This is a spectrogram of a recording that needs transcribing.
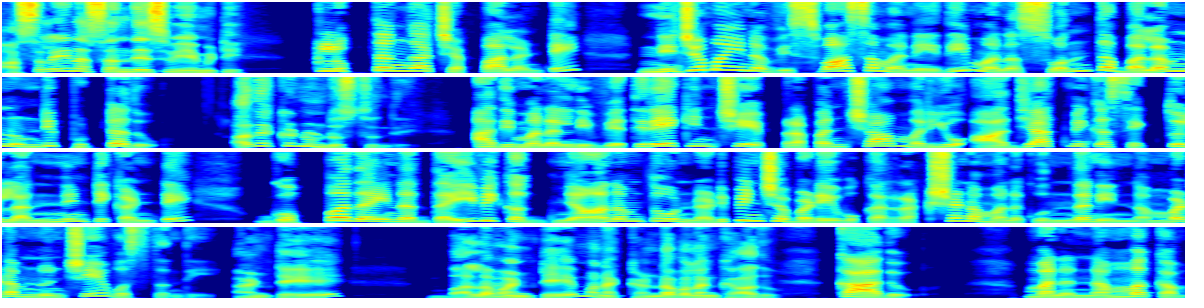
అసలైన సందేశం ఏమిటి? క్లుప్తంగా చెప్పాలంటే నిజమైన విశ్వాసం అనేది మన సొంత బలం నుండి పుట్టదు. అదెక్కడి నుండొస్తుంది? అది మనల్ని వ్యతిరేకించే ప్రపంచ మరియు ఆధ్యాత్మిక శక్తులన్నింటికంటే గొప్పదైన దైవిక జ్ఞానంతో నడిపించబడే ఒక రక్షణ మనకుందని నమ్మడం నుంచే వస్తుంది. అంటే బలం అంటే మన కండబలం కాదు. కాదు. మన నమ్మకం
